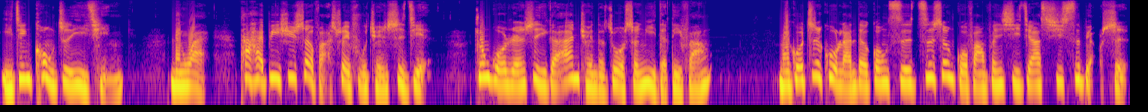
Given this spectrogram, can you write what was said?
已经控制疫情。另外，他还必须设法说服全世界，中国仍是一个安全的做生意的地方。美国智库兰德公司资深国防分析家西斯表示，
